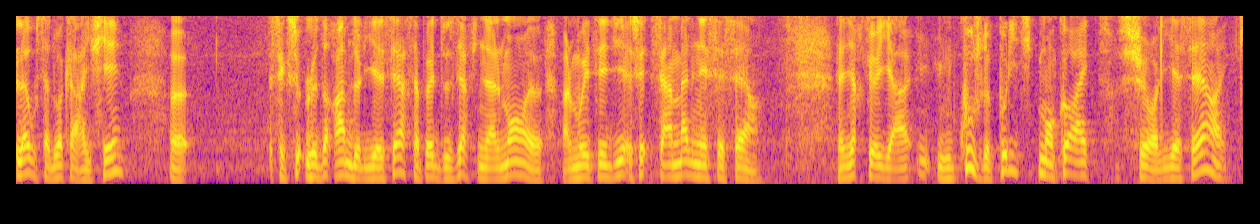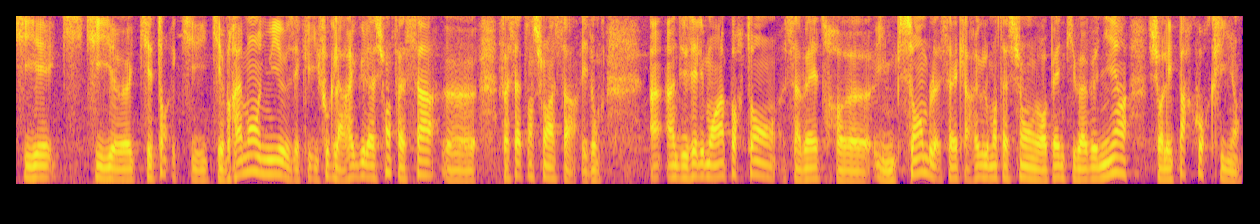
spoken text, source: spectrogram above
là où ça doit clarifier, euh, c'est que le drame de l'ISR, ça peut être de se dire finalement, euh, le mot était dit, c'est un mal nécessaire? C'est-à-dire qu'il y a une couche de politiquement correct sur l'ISR qui est, qui, euh, qui, est, qui, est vraiment ennuyeuse et il faut que la régulation fasse, ça, euh, fasse attention à ça. Et donc, un, des éléments importants, ça va être, il me semble, ça va être la réglementation européenne qui va venir sur les parcours clients.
